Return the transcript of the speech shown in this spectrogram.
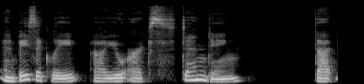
And basically, uh, you are extending that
